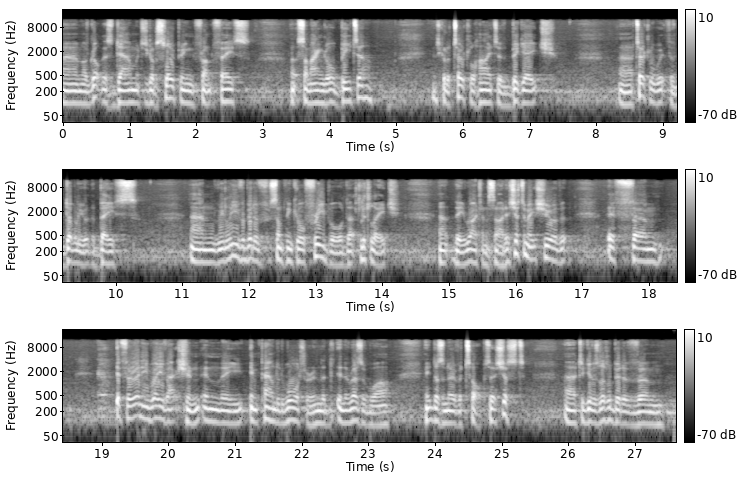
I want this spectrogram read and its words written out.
Um, I've got this dam which has got a sloping front face at some angle, beta, it's got a total height of big H, uh, total width of W at the base, and we leave a bit of something called freeboard, that's little h, at the right-hand side. It's just to make sure that if um, if there are any wave action in the impounded water in the in the reservoir, it doesn't overtop. So it's just uh, to give us a little bit of um,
